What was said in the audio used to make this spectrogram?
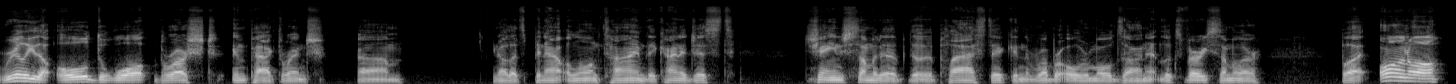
really the old DeWalt brushed impact wrench. Um, you know, that's been out a long time. They kind of just changed some of the, the plastic and the rubber overmolds on it. Looks very similar. But all in all,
